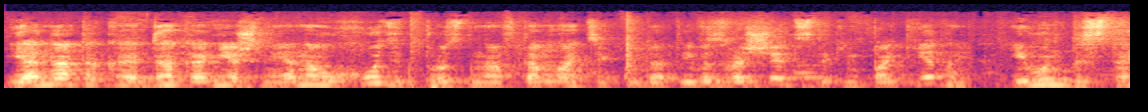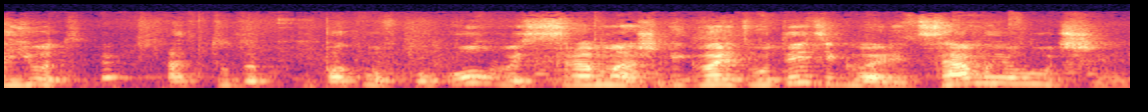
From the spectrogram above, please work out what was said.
И она такая, да, конечно, и она уходит просто на автомате куда-то и возвращается с таким пакетом, и он достает оттуда упаковку Always с ромашкой и говорит, вот эти, говорит, самые лучшие.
